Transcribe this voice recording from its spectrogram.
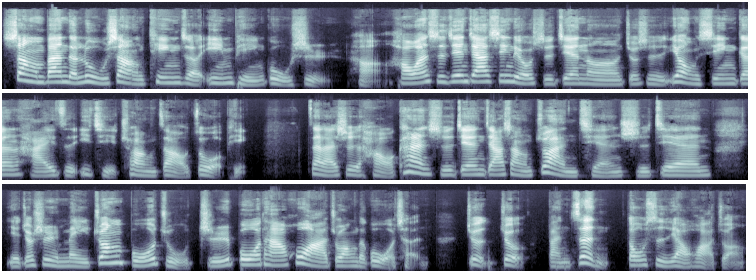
上班的路上听着音频故事。好，好玩时间加心流时间呢，就是用心跟孩子一起创造作品。再来是好看时间加上赚钱时间，也就是美妆博主直播他化妆的过程，就就反正。都是要化妆，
